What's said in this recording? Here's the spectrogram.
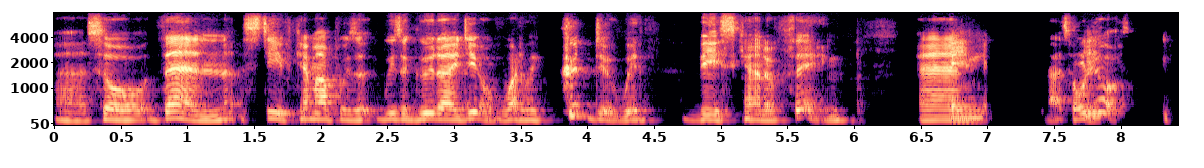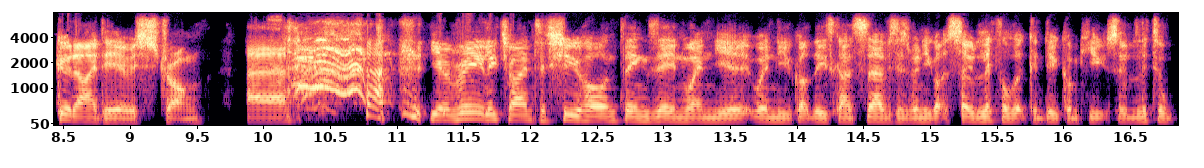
Uh, so then Steve came up with a, with a good idea of what we could do with this kind of thing, and And that's all yours. good idea is strong. Uh, you're really trying to shoehorn things in when you when you've got these kind of services when you've got so little that can do compute, so little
